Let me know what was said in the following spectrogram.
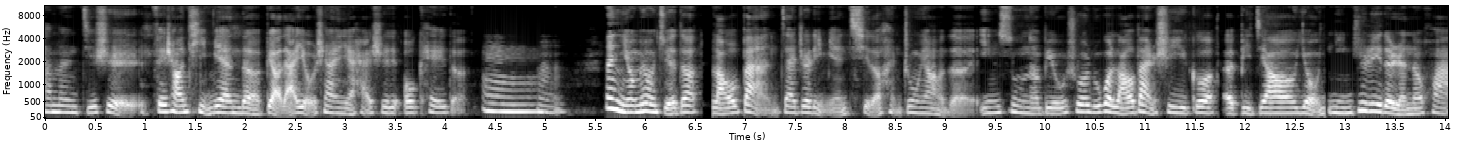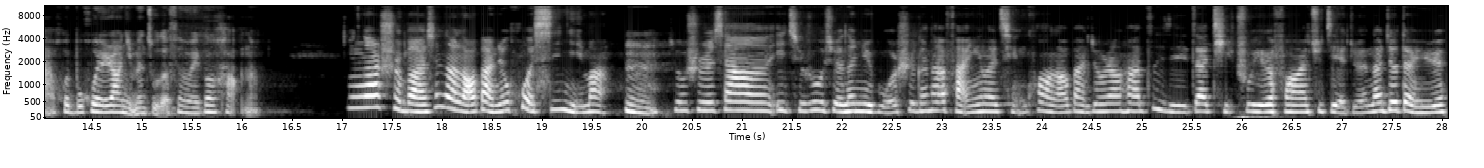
他们即使非常体面的表达友善，也还是 OK 的。嗯嗯，那你有没有觉得老板在这里面起了很重要的因素呢？比如说，如果老板是一个呃比较有凝聚力的人的话，会不会让你们组的氛围更好呢？应该是吧，现在老板就和稀泥嘛，嗯，就是像一起入学的女博士跟他反映了情况，老板就让他自己再提出一个方案去解决，那就等于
